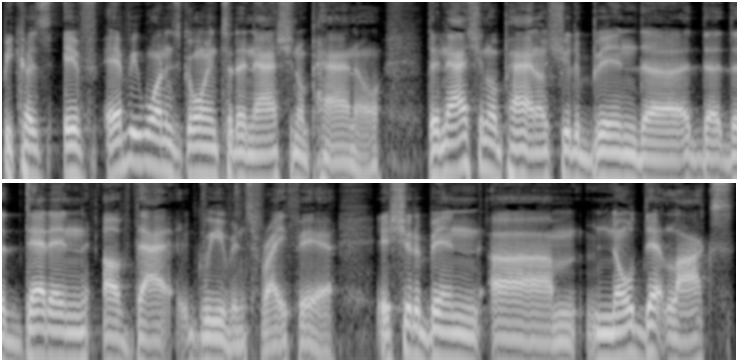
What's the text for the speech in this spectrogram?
because if everyone is going to the national panel, the national panel should have been the the, the dead end of that grievance right there. It should have been um, no deadlocks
